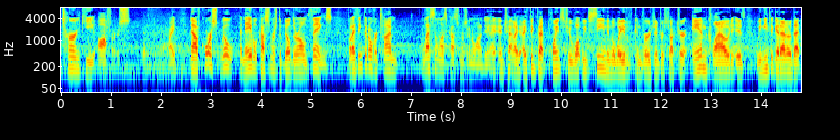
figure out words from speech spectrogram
turnkey offers. Right? Now, of course, we'll enable customers to build their own things, but I think that over time, less and less customers are going to want to do that. And, and Chad, I, I, think that points to what we've seen in the wave of converged infrastructure and cloud is we need to get out of that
